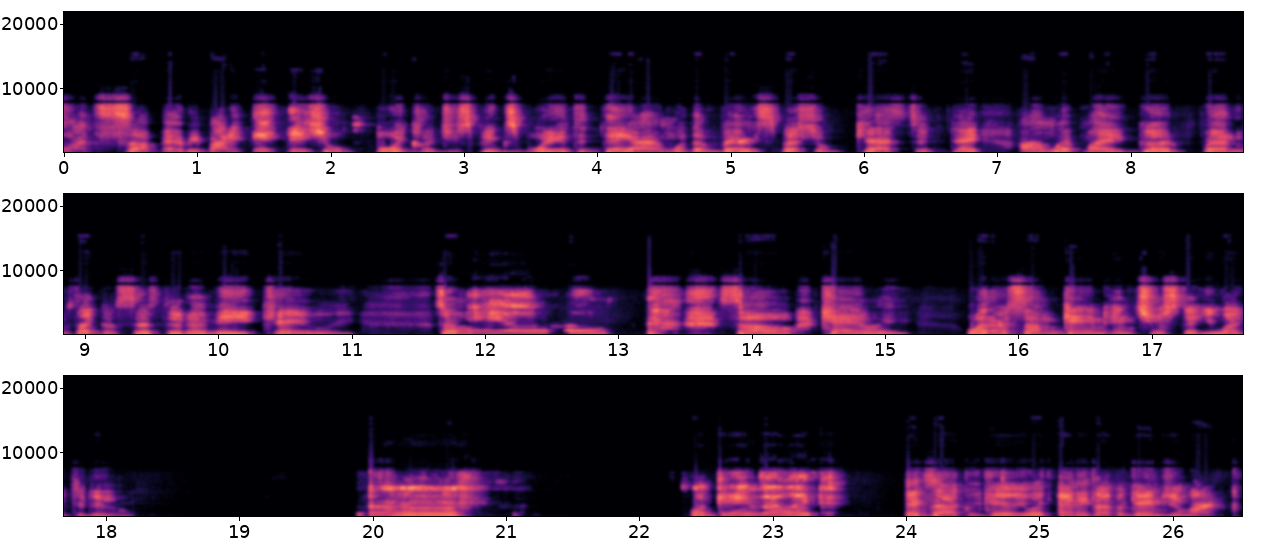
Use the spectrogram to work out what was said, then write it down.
What's up, everybody? It is your boy Country Spinks Boy, and today I am with a very special guest. Today I'm with my good friend who's like a sister to me, Kaylee. So, so Kaylee, what are some game interests that you like to do? Um, what games I like? Exactly, Kaylee. Like any type of games you like.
